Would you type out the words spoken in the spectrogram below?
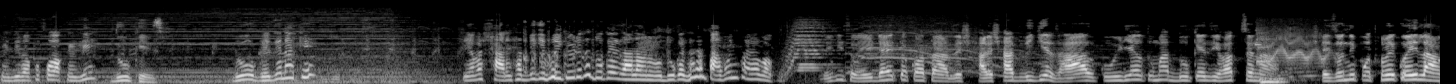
কেজি বাপু ক কেজি? দু কেজি। দু কেজি নাকি? তুই আমার সাড়ে সাত বিঘি ভুই তো দু কেজি ঝাল আনব। দু কেজি ঝাল পাবোই পাবো বাপু। দেখিছো এইটাই তো কথা যে সাড়ে সাত বিঘে ঝাল কুইড়িয়েও তোমার দু কেজি হচ্ছে না। সেই জন্য প্রথমে কইলাম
